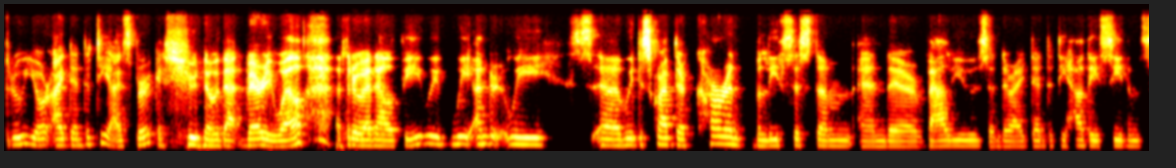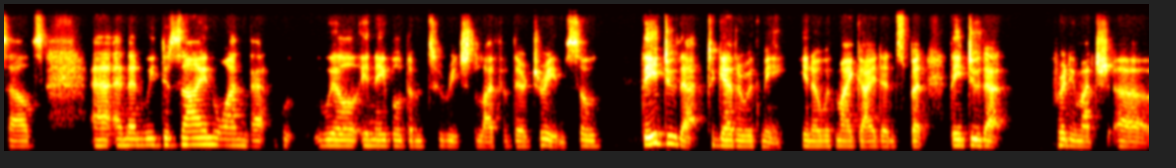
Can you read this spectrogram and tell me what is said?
through your identity iceberg, as you know that very well uh, through NLP. We we under we uh, we describe their current belief system and their values and their identity, how they see themselves, uh, and then we design one that w- will enable them to reach the life of their dreams. So they do that together with me, you know, with my guidance, but they do that pretty much uh,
